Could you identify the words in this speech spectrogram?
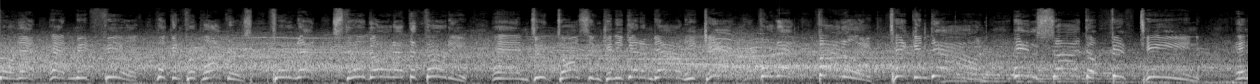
Fournette at midfield, looking for blockers. Fournette still going at the 30. And Duke Dawson, can he get him down? He can. Fournette finally taken down inside the 15. An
